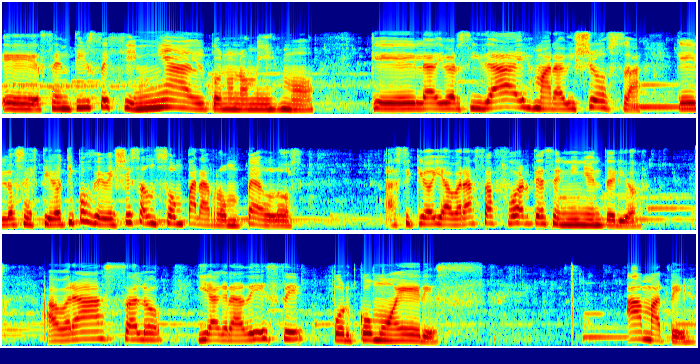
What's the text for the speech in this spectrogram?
eh, sentirse genial con uno mismo, que la diversidad es maravillosa, que los estereotipos de belleza son para romperlos. Así que hoy abraza fuerte a ese niño interior. Abrázalo y agradece por cómo eres. Ámate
